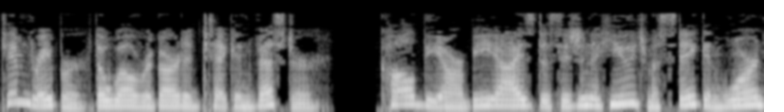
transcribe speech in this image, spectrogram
Tim Draper, the well-regarded tech investor, called the RBI's decision a huge mistake and warned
